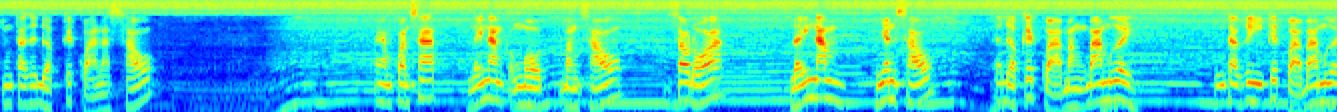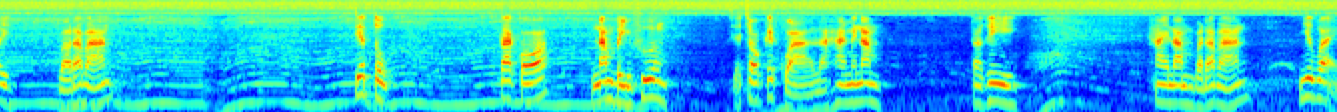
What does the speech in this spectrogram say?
chúng ta sẽ được kết quả là 6. Các em quan sát, lấy 5 cộng 1 bằng 6. Sau đó, lấy 5 nhân 6 sẽ được kết quả bằng 30. Chúng ta ghi kết quả 30 vào đáp án. Tiếp tục, ta có 5 bình phương sẽ cho kết quả là 25 ta ghi 25 vào đáp án. Như vậy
